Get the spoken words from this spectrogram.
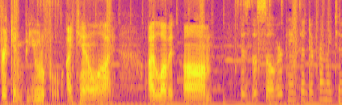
freaking beautiful. I can't lie. I love it. Um. Is the silver painted differently too?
